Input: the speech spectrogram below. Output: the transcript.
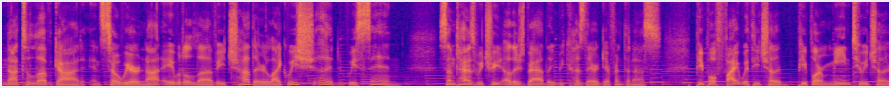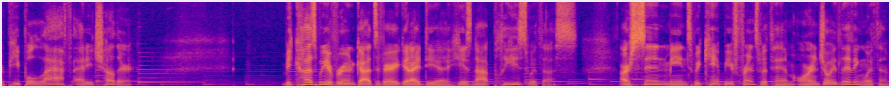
not to love God, and so we are not able to love each other like we should. We sin. Sometimes we treat others badly because they are different than us. People fight with each other. People are mean to each other. People laugh at each other. Because we have ruined God's very good idea, He is not pleased with us. Our sin means we can't be friends with Him or enjoy living with Him.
